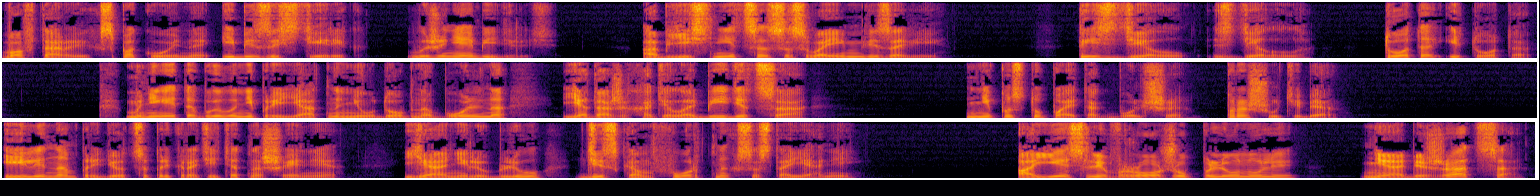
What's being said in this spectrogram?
Во-вторых, спокойно и без истерик. Вы же не обиделись. Объясниться со своим визави. Ты сделал, сделала то-то и то-то. Мне это было неприятно, неудобно, больно, я даже хотел обидеться. Не поступай так больше, прошу тебя или нам придется прекратить отношения. Я не люблю дискомфортных состояний. А если в рожу плюнули, не обижаться?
